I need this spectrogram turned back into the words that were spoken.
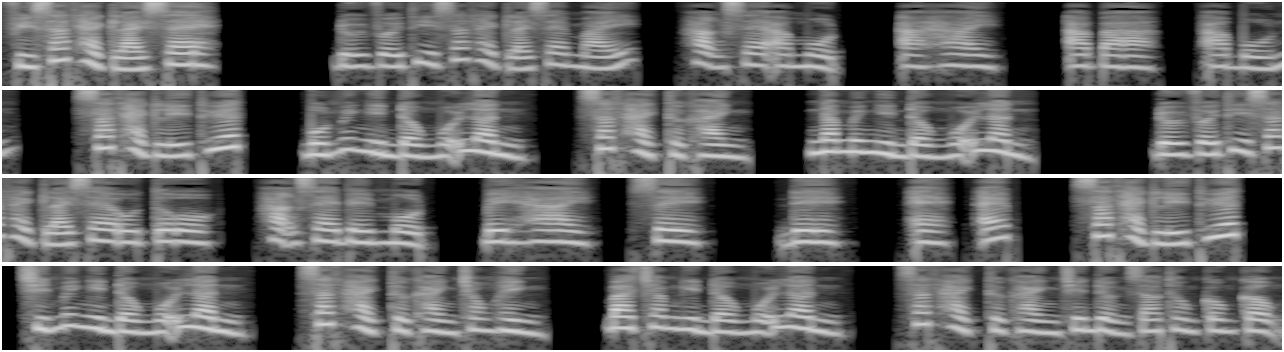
Phí sát hạch lái xe. Đối với thi sát hạch lái xe máy, hạng xe A1, A2, A3, A4, sát hạch lý thuyết 40.000 đồng mỗi lần, sát hạch thực hành 50.000 đồng mỗi lần. Đối với thi sát hạch lái xe ô tô, hạng xe B1, B2, C, D, E, F, sát hạch lý thuyết 90.000 đồng mỗi lần, sát hạch thực hành trong hình 300.000 đồng mỗi lần, sát hạch thực hành trên đường giao thông công cộng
